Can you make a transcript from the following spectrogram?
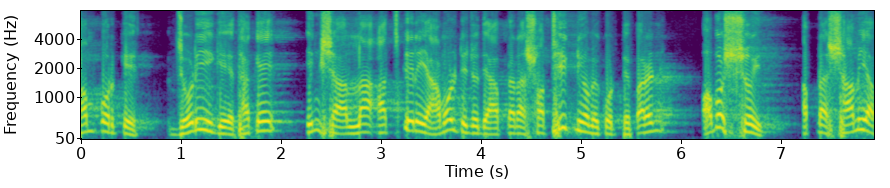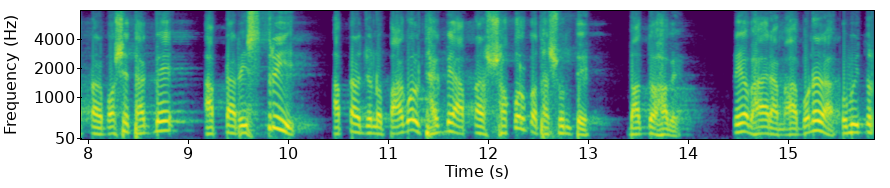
সম্পর্কে জড়িয়ে গিয়ে থাকে ইনশাআল্লাহ আজকের এই আমলটি যদি আপনারা সঠিক নিয়মে করতে পারেন, অবশ্যই আপনার স্বামী আপনার বসে থাকবে, আপনার স্ত্রী আপনার জন্য পাগল থাকবে, আপনার সকল কথা শুনতে বাধ্য হবে। প্রিয় ভাইরা, মা বোনেরা, পবিত্র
